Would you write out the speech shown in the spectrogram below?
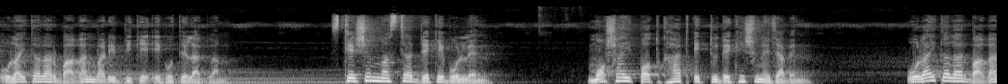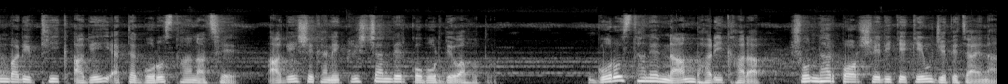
ওলাইতলার বাগান বাড়ির দিকে এগোতে লাগলাম। স্টেশন মাস্টার ডেকে বললেন, মশাই, পথঘাট একটু দেখে শুনে যাবেন। ওলাইতলার বাগান বাড়ির ঠিক আগেই একটা গোরস্থান আছে, আগে সেখানে খ্রিস্টানদের কবর দেওয়া হতো। গোরস্থানের নাম ভারী খারাপ, সন্ধ্যার পর সেদিকে কেউ যেতে চায় না।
